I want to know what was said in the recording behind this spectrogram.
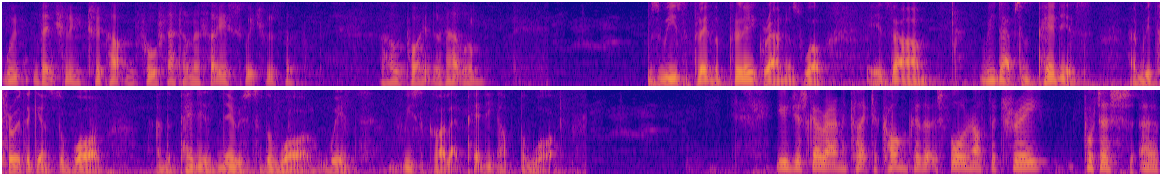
would eventually trip up and fall flat on her face, which was the, the whole point of that one. We used to play in the playground as well. Is um, we'd have some pennies and we'd throw it against the wall, and the pennies nearest to the wall wins. We used to call that penny up the wall. You just go around and collect a conker that has fallen off the tree, put a, a,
